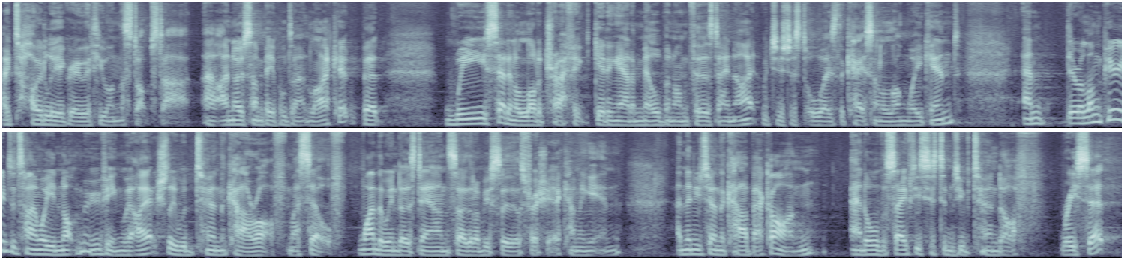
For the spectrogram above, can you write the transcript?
I totally agree with you on the stop start. Uh, I know some people don't like it, but we sat in a lot of traffic getting out of Melbourne on Thursday night, which is just always the case on a long weekend. And there are long periods of time where you're not moving, where I actually would turn the car off myself, wind the windows down so that obviously there's fresh air coming in. And then you turn the car back on, and all the safety systems you've turned off reset.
